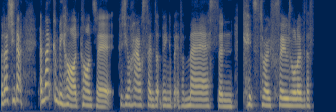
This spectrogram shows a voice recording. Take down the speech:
But actually that and that can be hard can't it? Because your house ends up being a bit of a mess and kids throw food all over the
